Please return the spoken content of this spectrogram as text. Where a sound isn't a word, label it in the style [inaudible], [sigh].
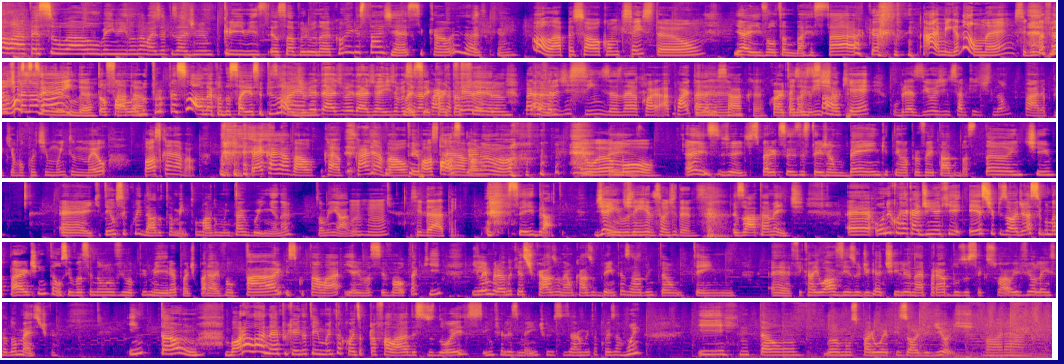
Olá, pessoal! Bem-vindos a mais um episódio de Mil Crimes. Eu sou a Bruna. Comigo está a Jéssica. Oi, Jéssica. Olá, pessoal. Como que vocês estão? E aí, voltando da ressaca? Ah, amiga, não, né? Segunda-feira de carnaval ainda. Tô falando ah, tá. pro pessoal, né? Quando sair esse episódio. Ah, é verdade, verdade. Aí já vai, vai ser na quarta-feira. Quarta-feira é. de cinzas, né? A quarta é. da ressaca. Quarta Mas da existe ressaca. o quê? O Brasil, a gente sabe que a gente não para, porque eu vou curtir muito no meu pós-carnaval. Pré-carnaval, carnaval, [laughs] pós-carnaval. Pós eu [laughs] é amo. É é isso, gente. Espero que vocês estejam bem, que tenham aproveitado bastante. É, e que tenham se cuidado também, tomado muita aguinha, né? Tomem água. Uhum. Se hidratem. [laughs] se hidratem. Gente. E usem redução de danos. Exatamente. É, único recadinho é que este episódio é a segunda parte, então se você não ouviu a primeira, pode parar e voltar, escutar lá, e aí você volta aqui. E lembrando que este caso né, é um caso bem pesado, então tem é, fica aí o aviso de gatilho, né, para abuso sexual e violência doméstica. Então, bora lá, né? Porque ainda tem muita coisa para falar desses dois. Infelizmente, eles fizeram muita coisa ruim. E então, vamos para o episódio de hoje. Bora!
